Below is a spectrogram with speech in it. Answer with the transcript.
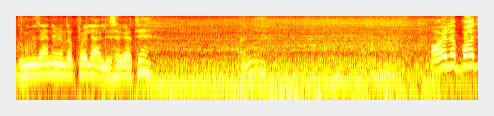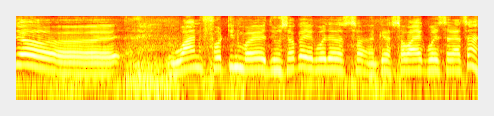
घुम्नु जाने भनेर पहिला हालिसकेको थिएँ। अहिले बज्यो वान फोर्टिन भयो दिउँसोको एक बजे के सवा एक बजिसकेको छ।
